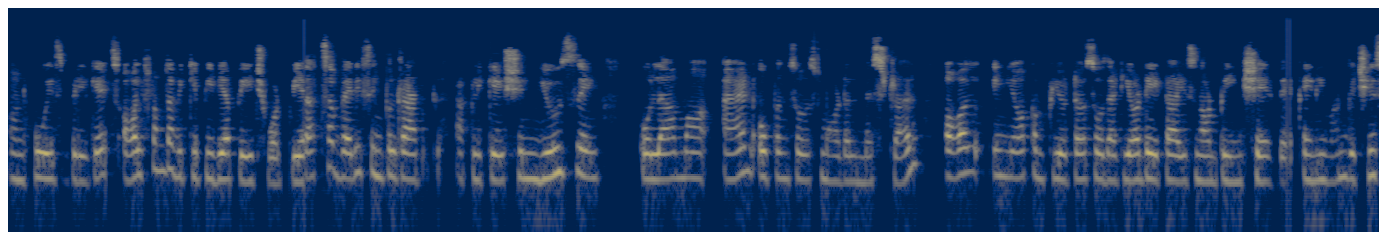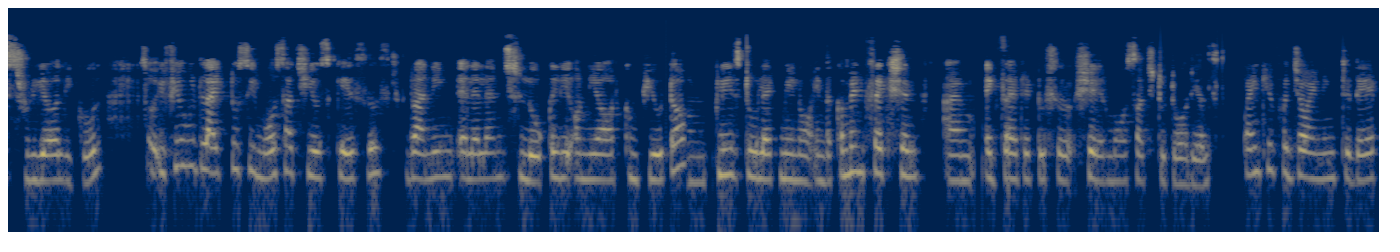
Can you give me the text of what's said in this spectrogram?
on who is Bill Gates, all from the Wikipedia page. What we that's a very simple application using Ollama and open source model Mistral all in your computer so that your data is not being shared with anyone, which is really cool. So if you would like to see more such use cases running LLMs locally on your computer, um, please do let me know in the comment section. I'm excited to sh- share more such tutorials. Thank you for joining today.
